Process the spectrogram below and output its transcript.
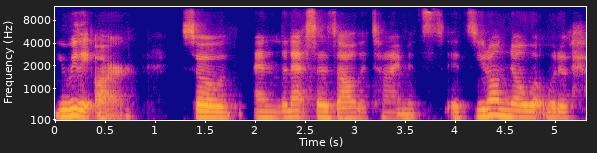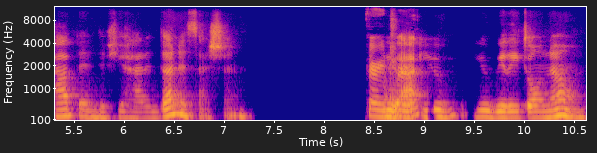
You really are. So and lynette says all the time it's it's you don't know what would have happened if you hadn't done a session very you, true you you really don't know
